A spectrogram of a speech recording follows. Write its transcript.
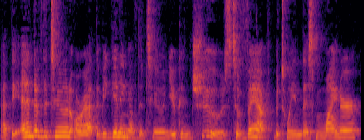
at the end of the tune or at the beginning of the tune, you can choose to vamp between this minor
